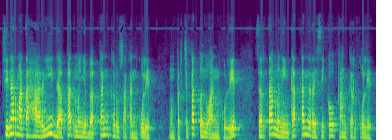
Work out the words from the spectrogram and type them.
Sinar matahari dapat menyebabkan kerusakan kulit, mempercepat penuaan kulit, serta meningkatkan resiko kanker kulit.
